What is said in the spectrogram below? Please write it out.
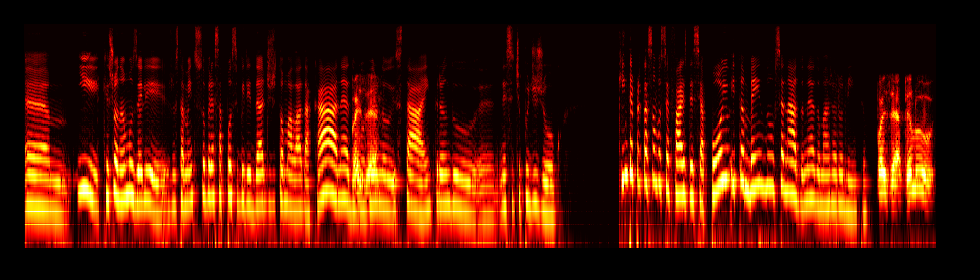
Um, e questionamos ele justamente sobre essa possibilidade de tomar lá da cá, né, do pois é. governo é. estar entrando uh, nesse tipo de jogo. Que interpretação você faz desse apoio e também no Senado, né, do Major Olímpio? Pois é, pelo,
